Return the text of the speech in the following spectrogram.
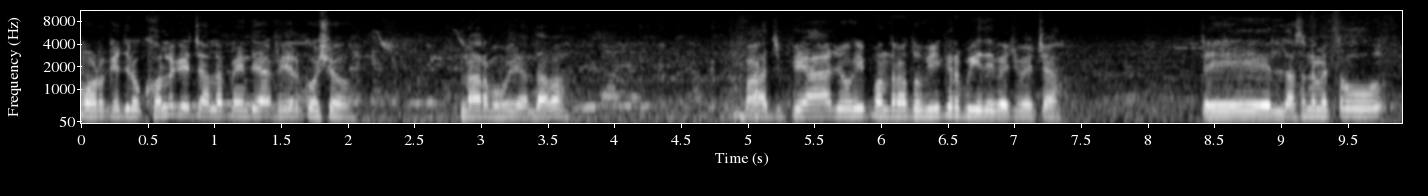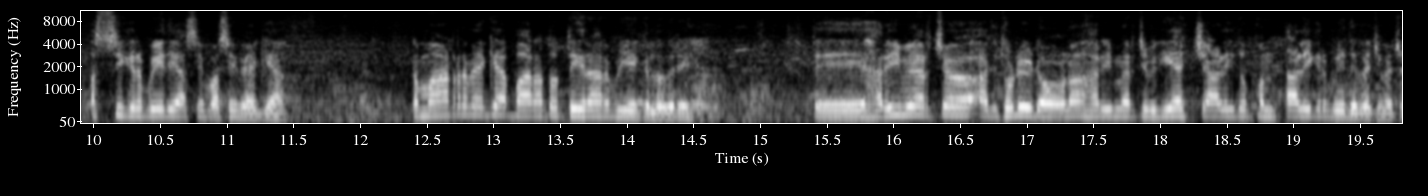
ਮੁੜ ਕੇ ਜਦੋਂ ਖੁੱਲ ਕੇ ਚੱਲ ਪੈਂਦੇ ਆ, ਫਿਰ ਕੁਛ ਨਰਮ ਹੋ ਜਾਂਦਾ ਵਾ। ਬਾਅਦ 'ਚ ਪਿਆਜ਼ ਉਹੀ 15 ਤੋਂ 20 ਕੁ ਰੁਪਏ ਦੇ ਵਿੱਚ ਵਿੱਚ ਆ। ਤੇ ਲਸਣ ਮਿੱਤਰੋ 80 ਕੁ ਰੁਪਏ ਦੇ ਆਸੇ-ਪਾਸੇ ਵਹਿ ਗਿਆ। ਟਮਾਟਰ ਵਹਿ ਗਿਆ 12 ਤੋਂ 13 ਰੁਪਏ ਕਿਲੋ ਵੀਰੇ। ਤੇ ਹਰੀ ਮਿਰਚ ਅੱਜ ਥੋੜੀ ਡਾਊਨ ਆ, ਹਰੀ ਮਿਰਚ ਵਿਕੀ ਆ 40 ਤੋਂ 45 ਕੁ ਰੁਪਏ ਦੇ ਵਿੱਚ ਵਿੱਚ।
